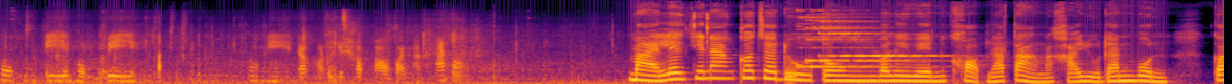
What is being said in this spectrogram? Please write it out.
หกปีหกปีตรงนี้เดี๋ยวขอเก็บกระเป๋าก่อนนะคะ หมายเลขที่นั่งก็จะดูตรงบริเวณขอบหน้าต่างนะคะ อยู่ด้านบนก็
